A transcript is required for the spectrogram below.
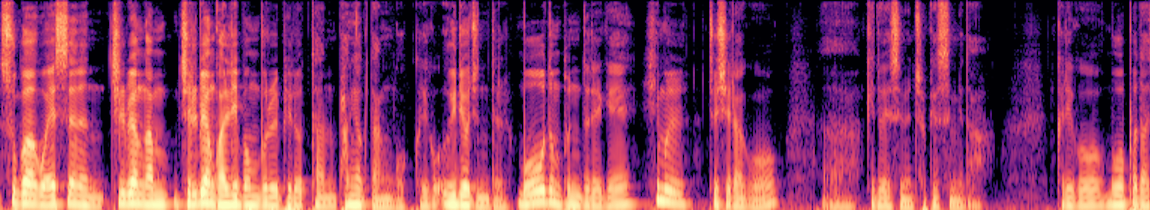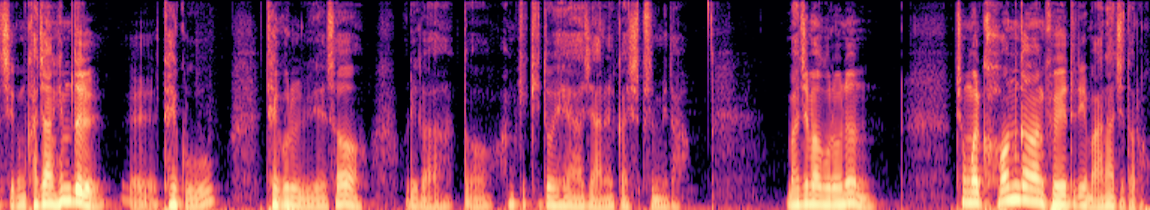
수고하고 애쓰는 질병감, 질병관리본부를 비롯한 방역당국 그리고 의료진들 모든 분들에게 힘을 주시라고 기도했으면 좋겠습니다. 그리고 무엇보다 지금 가장 힘들 대구 대구를 위해서 우리가 또 함께 기도해야 하지 않을까 싶습니다. 마지막으로는 정말 건강한 교회들이 많아지도록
